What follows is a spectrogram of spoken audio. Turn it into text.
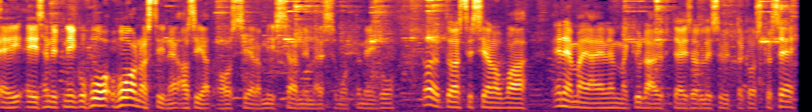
ei, ei se nyt niinku hu- huonosti ne asiat ole siellä missään nimessä, mutta niinku, toivottavasti siellä on vaan enemmän ja enemmän kyläyhteisöllisyyttä, koska se,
